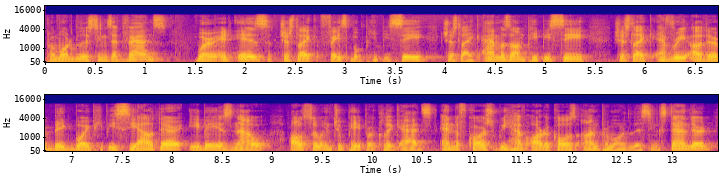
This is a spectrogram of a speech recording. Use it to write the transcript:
Promoted Listings Advanced, where it is just like Facebook PPC, just like Amazon PPC, just like every other big boy PPC out there, eBay is now also into pay-per-click ads. And of course, we have articles on promoted listing standard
